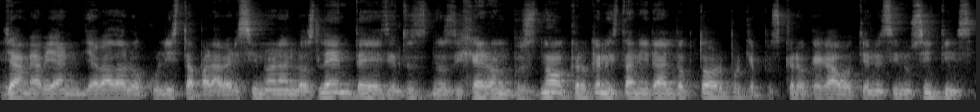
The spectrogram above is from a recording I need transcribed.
ya me habían llevado al oculista para ver si no eran los lentes, y entonces nos dijeron, pues no, creo que necesitan ir al doctor porque pues creo que Gabo tiene sinusitis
